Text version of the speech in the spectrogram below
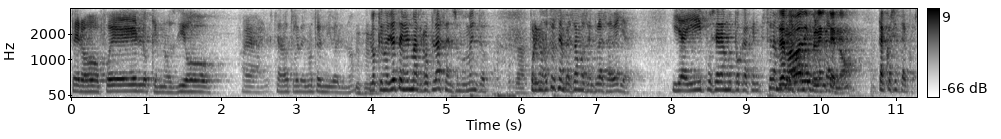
pero fue lo que nos dio a estar otro, en otro nivel, ¿no? Ujú. Lo que nos dio también Macroplaza en su momento, Claro. porque nosotros empezamos en Plaza Bella, y ahí pues era muy poca gente. Se llamaba diferente, local. Tacos y tacos.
